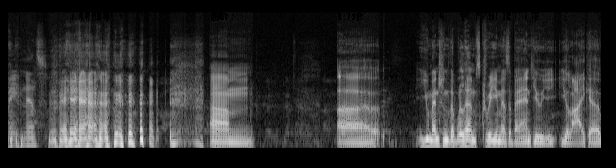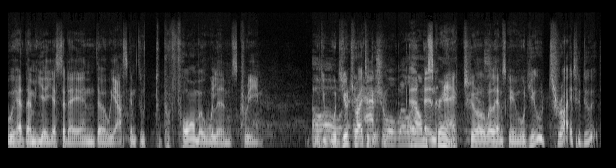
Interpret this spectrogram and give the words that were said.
maintenance. yeah. um, uh, you mentioned the Wilhelm Scream as a band you you, you like. Uh, we had them here yesterday, and uh, we asked them to, to perform a Wilhelm Scream. Would you, would Oh, you an try to do- actual Wilhelm an scream. actual Wilhelm Scream? Would you try to do it?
